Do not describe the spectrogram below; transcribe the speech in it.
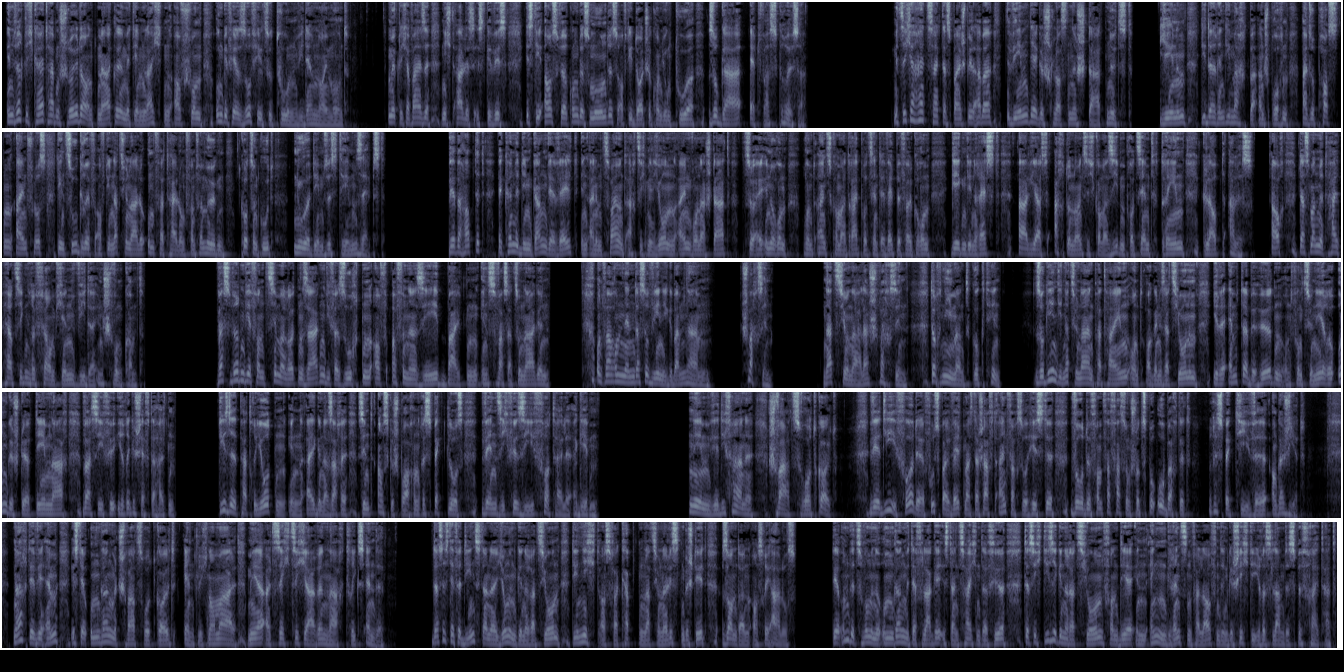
In Wirklichkeit haben Schröder und Merkel mit dem leichten Aufschwung ungefähr so viel zu tun wie der Neumond. Möglicherweise, nicht alles ist gewiss, ist die Auswirkung des Mondes auf die deutsche Konjunktur sogar etwas größer. Mit Sicherheit zeigt das Beispiel aber, wem der geschlossene Staat nützt. Jenen, die darin die Macht beanspruchen, also Posten, Einfluss, den Zugriff auf die nationale Umverteilung von Vermögen, kurz und gut nur dem System selbst. Wer behauptet, er könne den Gang der Welt in einem 82 Millionen Einwohnerstaat, zur Erinnerung rund 1,3 Prozent der Weltbevölkerung, gegen den Rest, alias 98,7 Prozent, drehen, glaubt alles. Auch, dass man mit halbherzigen Reformchen wieder in Schwung kommt. Was würden wir von Zimmerleuten sagen, die versuchten, auf offener See Balken ins Wasser zu nageln? Und warum nennen das so wenige beim Namen? Schwachsinn. Nationaler Schwachsinn. Doch niemand guckt hin. So gehen die nationalen Parteien und Organisationen, ihre Ämter, Behörden und Funktionäre ungestört dem nach, was sie für ihre Geschäfte halten. Diese Patrioten in eigener Sache sind ausgesprochen respektlos, wenn sich für sie Vorteile ergeben. Nehmen wir die Fahne Schwarz-Rot-Gold. Wer die vor der Fußball-Weltmeisterschaft einfach so hisste, wurde vom Verfassungsschutz beobachtet, respektive engagiert. Nach der WM ist der Umgang mit Schwarz-Rot-Gold endlich normal, mehr als 60 Jahre nach Kriegsende. Das ist der Verdienst einer jungen Generation, die nicht aus verkappten Nationalisten besteht, sondern aus Realos. Der ungezwungene Umgang mit der Flagge ist ein Zeichen dafür, dass sich diese Generation von der in engen Grenzen verlaufenden Geschichte ihres Landes befreit hat.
